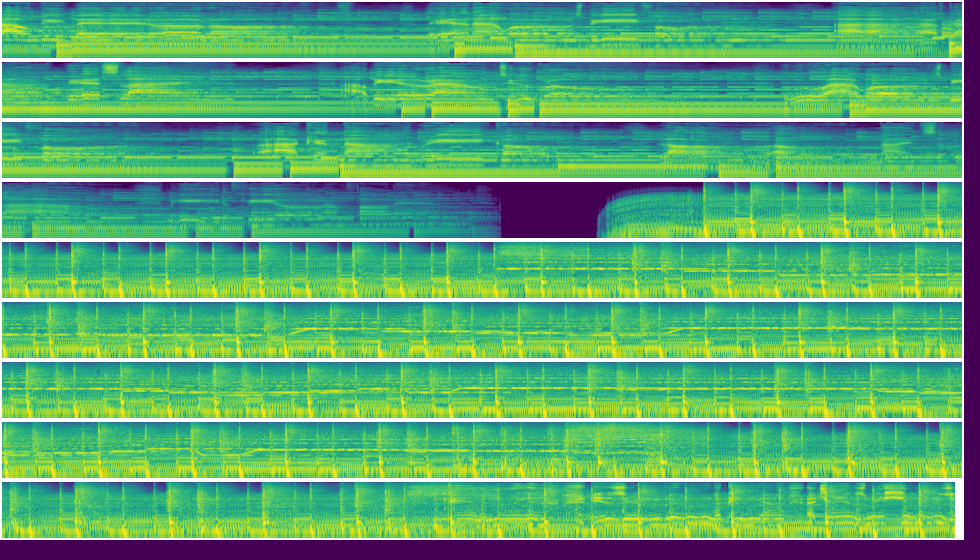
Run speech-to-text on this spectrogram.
I'll be better off than I was before. I've got this life, I'll be around to grow who I was before. I cannot recall long transmissions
